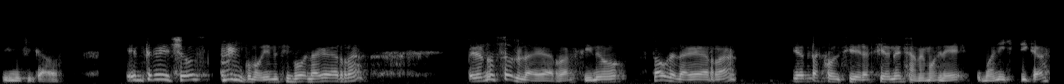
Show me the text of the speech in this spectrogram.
significados. Entre ellos, como bien decís vos, la guerra, pero no solo la guerra, sino sobre la guerra, ciertas consideraciones, llamémosle humanísticas,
